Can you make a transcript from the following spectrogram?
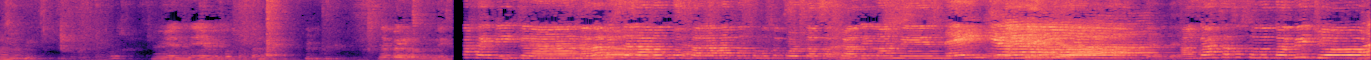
Ano? Ayan, ayan, may busog ka na. Napailuto. Mga kaibigan, maraming salamat po sa lahat na sumusuporta sa channel namin. Thank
